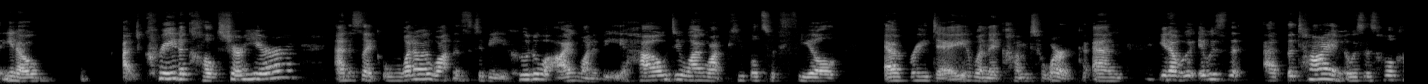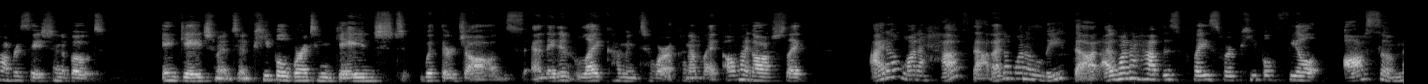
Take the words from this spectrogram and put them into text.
you know, uh, create a culture here And it's like, what do I want this to be? Who do I want to be? How do I want people to feel every day when they come to work? And, you know, it was the, at the time, it was this whole conversation about engagement and people weren't engaged with their jobs and they didn't like coming to work. And I'm like, oh my gosh, like, I don't want to have that. I don't want to lead that. I want to have this place where people feel awesome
